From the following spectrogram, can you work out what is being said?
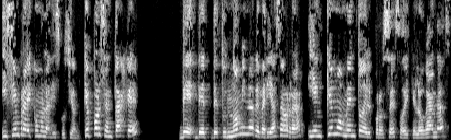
Y siempre hay como la discusión, ¿qué porcentaje de, de, tu nómina deberías ahorrar y en qué momento del proceso de que lo ganas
